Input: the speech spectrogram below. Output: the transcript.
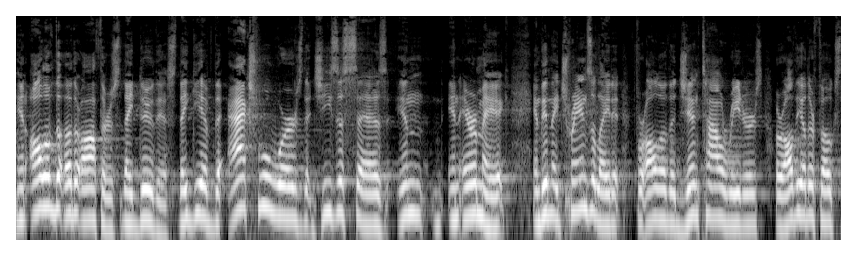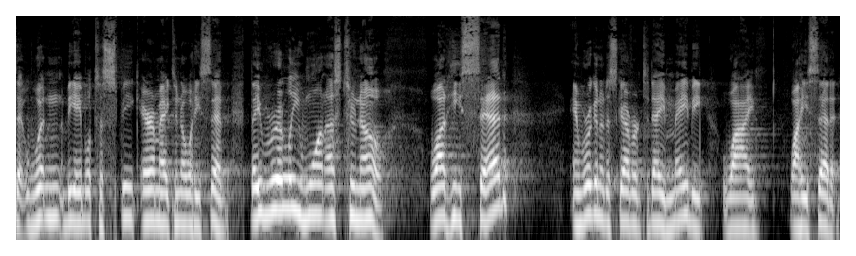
and all of the other authors, they do this. They give the actual words that Jesus says in, in Aramaic, and then they translate it for all of the Gentile readers or all the other folks that wouldn't be able to speak Aramaic to know what he said. They really want us to know what he said, and we're going to discover today maybe why why he said it.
